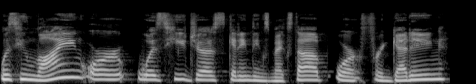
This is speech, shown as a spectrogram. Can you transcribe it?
Was he lying or was he just getting things mixed up or forgetting?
